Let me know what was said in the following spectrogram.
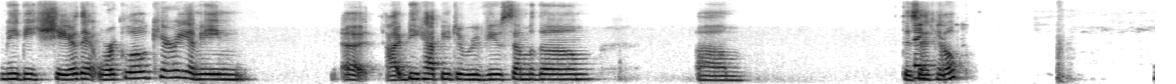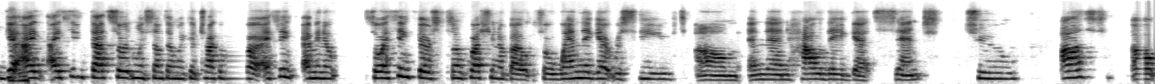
maybe share that workload, Carrie? I mean, uh, I'd be happy to review some of them. Um, Does Thank that you. help? yeah, I, I think that's certainly something we could talk about. I think, I mean, it- so I think there's some question about, so when they get received um, and then how they get sent to us. Oh,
